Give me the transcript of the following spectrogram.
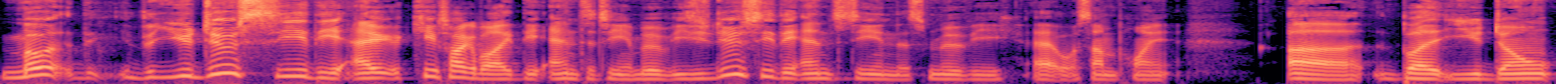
mo- the, the, you do see the i keep talking about like the entity in movies you do see the entity in this movie at some point uh but you don't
